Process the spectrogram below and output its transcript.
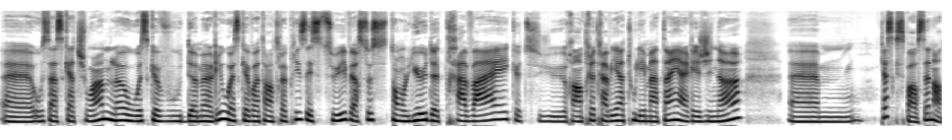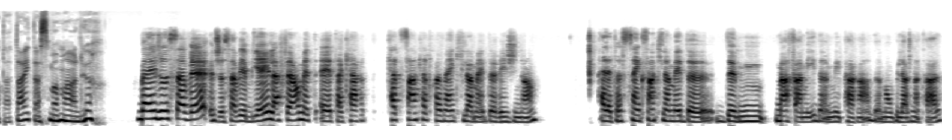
au Saskatchewan, là où est-ce que vous demeurez, où est-ce que votre entreprise est située versus ton lieu de travail, que tu rentrais travailler à tous les matins à Regina. Euh, qu'est-ce qui se passait dans ta tête à ce moment-là? Ben, je savais, je savais bien, la ferme est, à 480 km de Regina. Elle est à 500 km de, de ma famille, de mes parents, de mon village natal.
